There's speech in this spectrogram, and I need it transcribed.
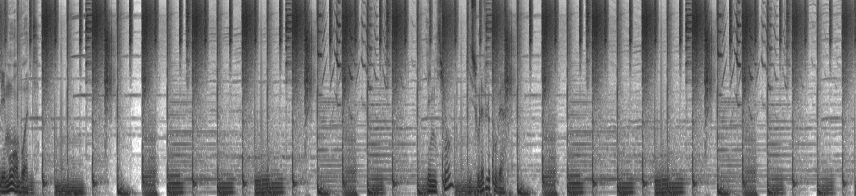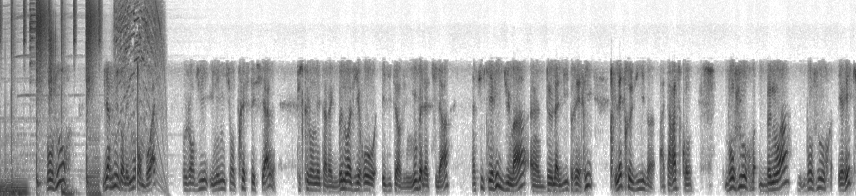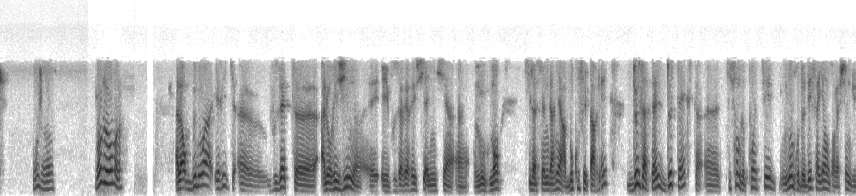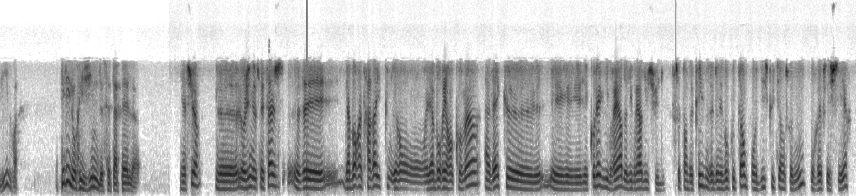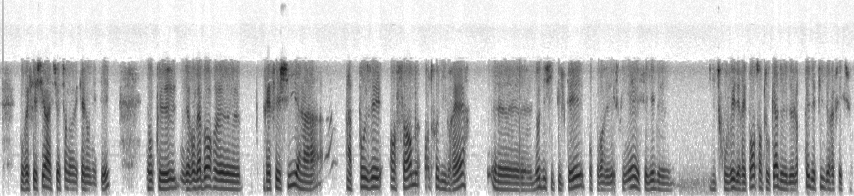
Les mots en boîte. L'émission qui soulève le couvercle. Bonjour, bienvenue dans Les mots en boîte. Aujourd'hui, une émission très spéciale, puisque l'on est avec Benoît Viraud, éditeur d'une nouvelle Attila, ainsi qu'Éric Dumas euh, de la librairie Lettres vives à Tarascon. Bonjour Benoît, bonjour Éric. Bonjour. Bonjour. Alors Benoît, Éric, euh, vous êtes euh, à l'origine et, et vous avez réussi à initier un, un- un mouvement qui la semaine dernière a beaucoup fait parler. Deux appels, deux textes euh, qui semblent pointer nombre de défaillances dans la chaîne du livre. Quelle est l'origine de cet appel? Bien sûr. Le- L'origine de ce message, euh, c'est d'abord un travail que nous avons élaboré en commun avec euh, les, les collègues libraires de Libraires du Sud. Ce temps de crise nous a donné beaucoup de temps pour discuter entre nous, pour réfléchir, pour réfléchir à la situation dans laquelle on était. Donc, euh, nous avons d'abord euh, réfléchi à, à poser ensemble, entre libraires, euh, nos difficultés pour pouvoir les exprimer, essayer de, d'y trouver des réponses, en tout cas de, de lancer des pistes de réflexion.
